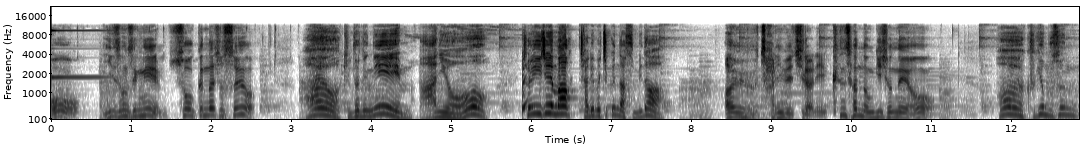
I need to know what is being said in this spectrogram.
오, 인 선생님 수업 끝나셨어요? 아유, 김 선생님. 아니요. 저희 이제 막 자리 배치 끝났습니다. 아유 자리 배치라니 큰 산 넘기셨네요. 아, 그게 무슨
